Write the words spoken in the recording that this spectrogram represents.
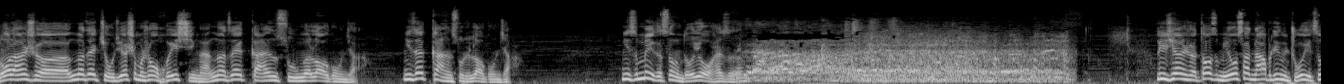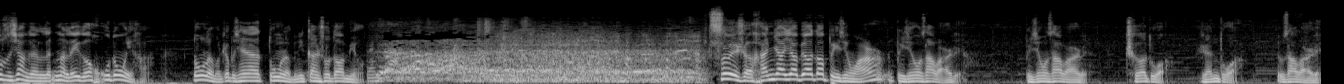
罗兰说：“我在纠结什么时候回西安。我在甘肃，我老公家。你在甘肃的老公家？你是每个省都有还是？” 李先生倒是没有啥拿不定的主意，就是想跟我雷哥互动一下。动了吗？这不现在动了吗？你感受到没有？刺猬说：“寒假要不要到北京玩？北京有啥玩的？北京有啥玩的？车多人多，有啥玩的？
